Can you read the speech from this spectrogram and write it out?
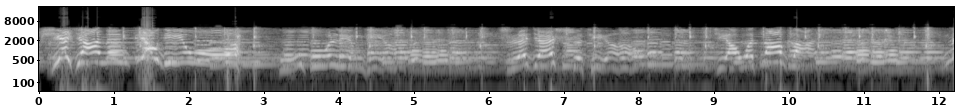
撇下恁表弟我孤苦伶仃，这件事情叫我咋办？难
